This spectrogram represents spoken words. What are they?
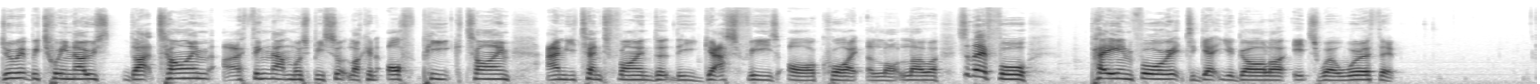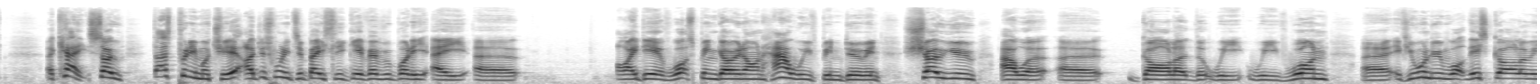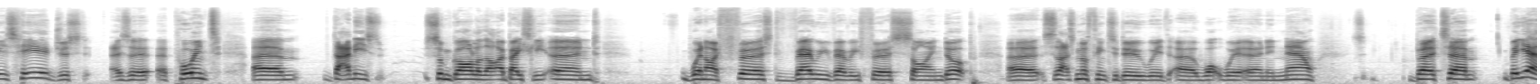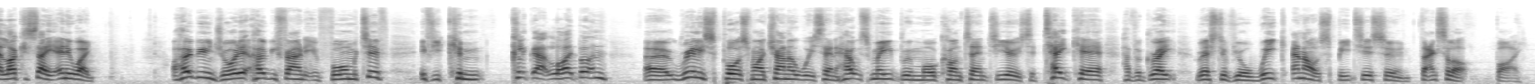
do it between those that time. I think that must be sort of like an off-peak time, and you tend to find that the gas fees are quite a lot lower. So therefore, paying for it to get your gala, it's well worth it. Okay, so that's pretty much it. I just wanted to basically give everybody a uh, idea of what's been going on, how we've been doing, show you our uh, gala that we we've won. Uh, if you're wondering what this gala is here, just as a, a point, um, that is some gala that I basically earned when I first, very, very first signed up. Uh, so that's nothing to do with uh, what we're earning now. But um, but yeah, like I say, anyway, I hope you enjoyed it. I Hope you found it informative. If you can click that like button, uh, really supports my channel, which then helps me bring more content to you. So take care, have a great rest of your week, and I'll speak to you soon. Thanks a lot. Bye.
